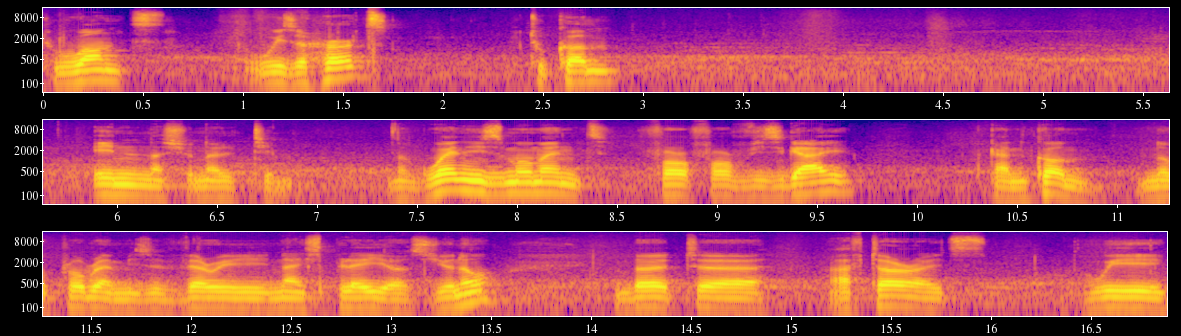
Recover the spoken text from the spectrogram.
to want with a heart to come in national team. When is moment for for this guy can come, no problem. He's a very nice player, you know, but uh, after it's we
